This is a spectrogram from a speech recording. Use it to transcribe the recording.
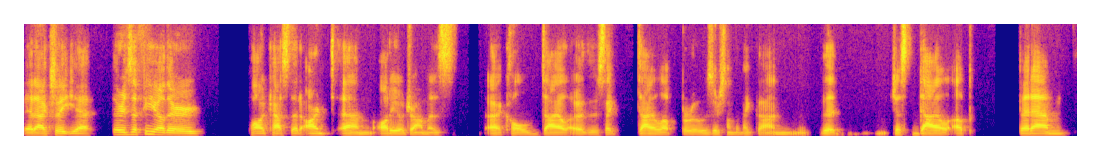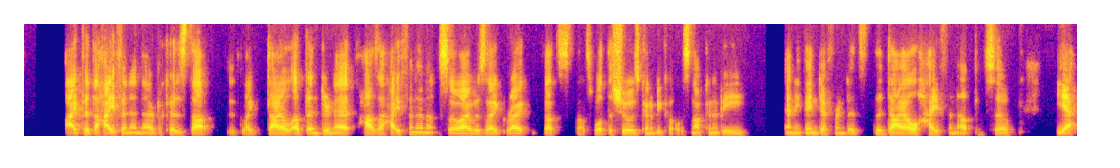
It actually, yeah. There's a few other podcasts that aren't um, audio dramas uh, called Dial. Or there's like Dial Up Bros or something like that, and that just Dial Up. But um, I put the hyphen in there because that like Dial Up Internet has a hyphen in it. So I was like, right, that's that's what the show is going to be called. It's not going to be anything different. It's the Dial hyphen Up. So yeah,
